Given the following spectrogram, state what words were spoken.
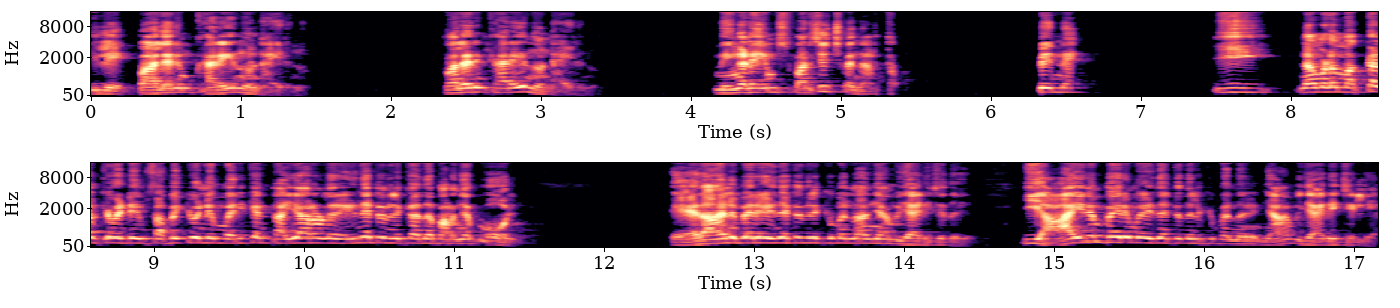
ഇല്ലേ പലരും കരയുന്നുണ്ടായിരുന്നു. പലരും കരയുന്നുണ്ടായിരുന്നു. നിങ്ങളെയും സ്പർശിച്ചു എന്നർത്ഥം. പിന്നെ ഈ നമ്മുടെ മക്കൾക്ക് വേണ്ടിയും സഭയ്ക്ക് വേണ്ടിയും മരിക്കാൻ തയ്യാറുള്ള എഴുന്നേറ്റ് നിൽക്കാന്ന് പറഞ്ഞപ്പോൾ ഏതാനും പേര് എഴുന്നേറ്റ് നിൽക്കുമെന്നാണ് ഞാൻ വിചാരിച്ചത്. ഈ ആയിരം പേരും എഴുന്നേറ്റ് നിൽക്കുമെന്ന് ഞാൻ വിചാരിച്ചില്ല.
